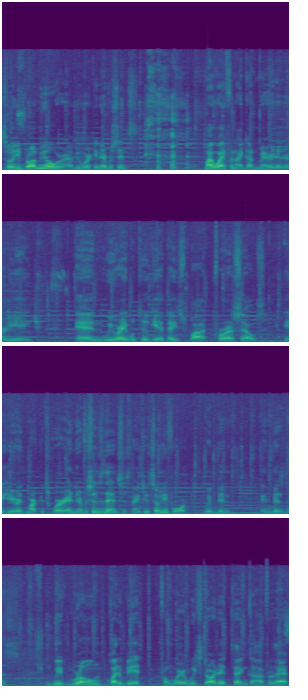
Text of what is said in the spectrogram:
So he brought me over. I've been working ever since. my wife and I got married at an early age, and we were able to get a spot for ourselves here at Market Square. And ever since then, since 1974, we've been in business. We've grown quite a bit from where we started, thank God for that.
